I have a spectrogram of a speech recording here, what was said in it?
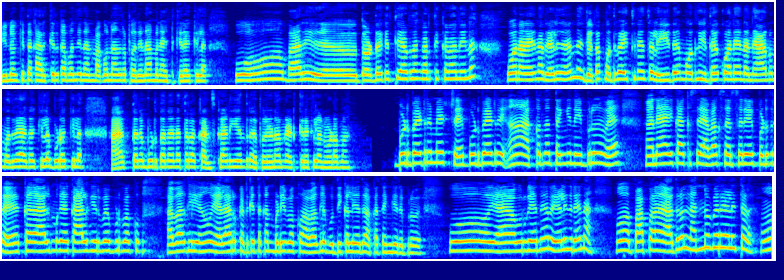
ಇನ್ನೊಂದು ಕರ್ಕಿರ್ಕ ಬಂದು ನನ್ನ ಮಗನ ಅಂದ್ರೆ ಪರಿಣಾಮ ಇಟ್ಕಿರಕಿಲ್ಲ ಓ ಬಾರಿ ದೊಡ್ಡ ಗಿತ್ತಿ ಆಡ್ದಂಗೆ ಆಡ್ತಿ ಕಣ ನೀನು? ಓ, ನಾನು ಏನಾರು ಹೇಳಿದ್ರೆ ನನ್ನ ಜೊತೆ ಮದುವೆ ಆಯ್ತೀನಿ ಅಂತೇಳಿ. ಇದೇ ಮೊದಲು, ಇದೇ ಕೊನೆ, ನಾನು ಯಾರು ಮದುವೆ ಆಗಕ್ಕಿಲ್ಲ, ಬಿಡೋಕ್ಕಿಲ್ಲ. ಆಗ್ತಾನೆ ಬಿಡ್ತಾನೆ ಅನ್ನೋ ಥರ ಕನ್ಸ್ಕಾಣಿ ಅಂದ್ರೆ ಪರಿಣಾಮ ಇಟ್ಕಿರಕಿಲ್ಲ ನೋಡಮ್ಮ. ಬಿಡ್ಬೇಡ್ರಿ ಮೇಷ್ಟ್ರೆ, ಬಿಡ್ಬೇಡ್ರಿ. ಹಾಂ, ಅಕ್ಕನ ತಂಗಿನ ಇಬ್ಬರೂ ನ್ಯಾಯಕ್ಕೆ ಹಾಕಿಸಿ ಯಾವಾಗ ಸರಿ ಸರಿಯಾಗಿ ಬಿಡಿದ್ರೆ ಕಾಲ್ ಮಗ ಕಾಲ್ಗೆ ಇರ್ಬೇಕು ಬಿಡ್ಬೇಕು. ಅವಾಗಲೇ ಎಲ್ಲರೂ ಕಟ್ಗೆ ತಗೊಂಡು ಬಿಡಿಬೇಕು. ಅವಾಗಲೇ ಬುದ್ಧಿ ಕಲಿಯೋದು ಅಕ್ಕ ತಂಗಿ ಇಬ್ರು. ಓ ಅವ್ರಿಗೆ ಏನಾರು ಹೇಳಿದ್ರೇನ? ಹ್ಞೂ, ಪಾಪ, ಅದ್ರಲ್ಲಿ ನನ್ನ ಬೇರೆ ಹೇಳಿತಾಳೆ ಹ್ಞೂ,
